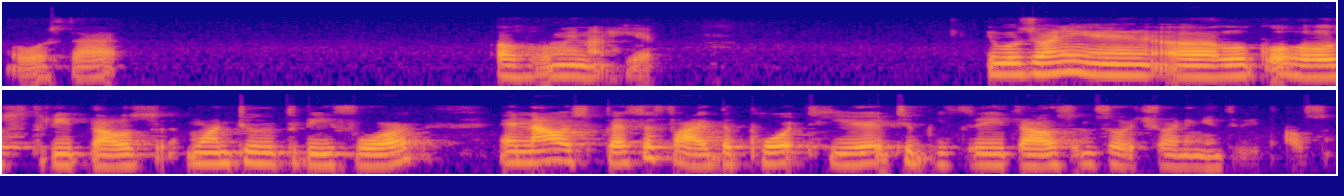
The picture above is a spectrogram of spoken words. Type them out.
what was that? Oh, let me not here. It was running in uh, localhost 3000, 1, 2, 3, 4. And now I specified the port here to be 3000, so it's running in 3000.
